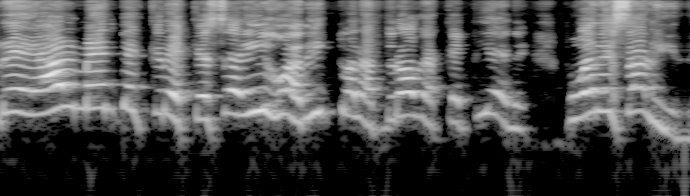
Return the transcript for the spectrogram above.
¿Realmente crees que ese hijo adicto a las drogas que tiene puede salir?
